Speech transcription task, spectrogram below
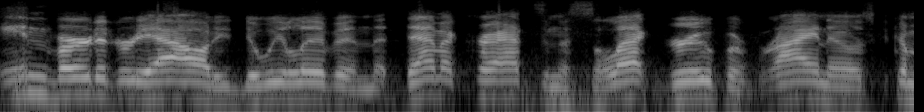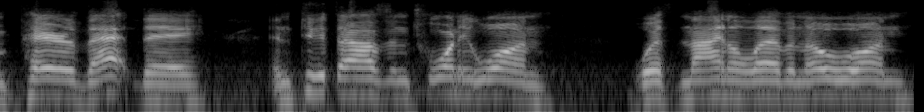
inverted reality do we live in that Democrats and a select group of RINOs compare that day in 2021 with 9 11 01,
